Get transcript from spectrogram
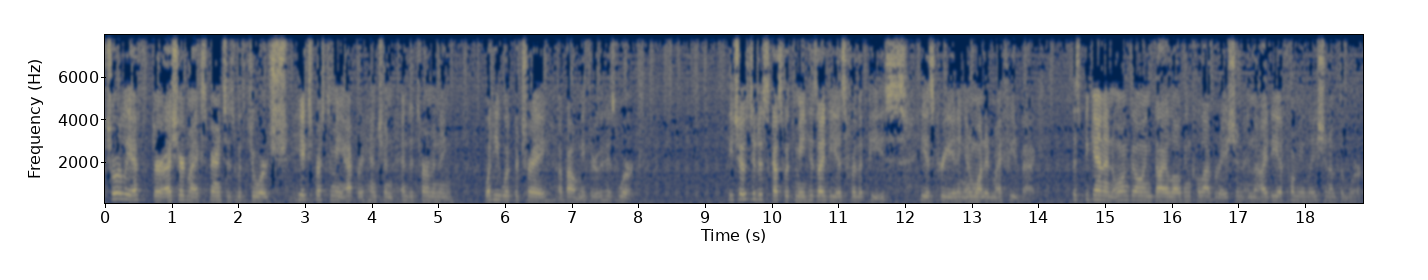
Shortly after I shared my experiences with George, he expressed to me apprehension in determining what he would portray about me through his work. He chose to discuss with me his ideas for the piece he is creating and wanted my feedback. This began an ongoing dialogue and collaboration in the idea formulation of the work.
